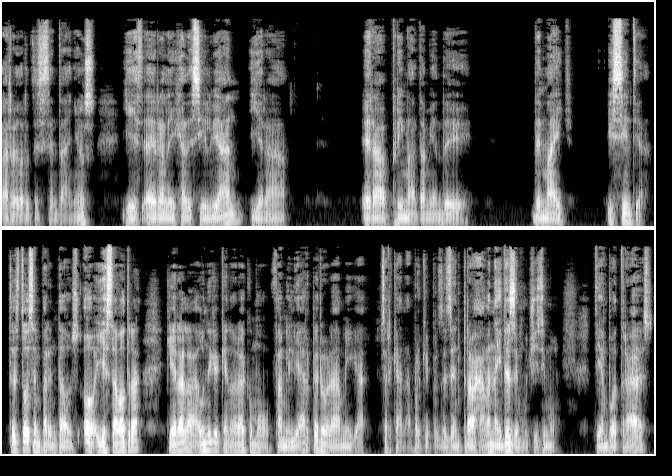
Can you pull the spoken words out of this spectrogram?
alrededor de 60 años. Y era la hija de Silvia Ann y era, era prima también de, de Mike y Cynthia. Entonces todos emparentados. Oh, y estaba otra que era la única que no era como familiar, pero era amiga cercana, porque pues desde, trabajaban ahí desde muchísimo tiempo atrás.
